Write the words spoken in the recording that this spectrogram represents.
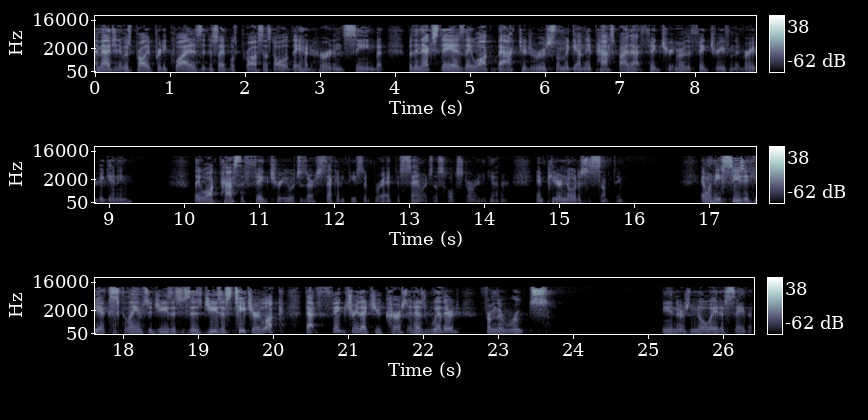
I imagine it was probably pretty quiet as the disciples processed all that they had heard and seen. But, but the next day, as they walked back to Jerusalem again, they passed by that fig tree. Remember the fig tree from the very beginning? They walked past the fig tree, which is our second piece of bread to sandwich this whole story together. And Peter notices something. And when he sees it, he exclaims to Jesus, He says, Jesus, teacher, look, that fig tree that you cursed, it has withered from the roots. Meaning there's no way to save it.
